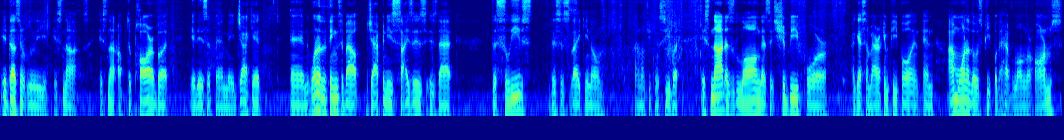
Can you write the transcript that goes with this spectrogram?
it doesn't really, it's not, it's not up to par, but it is a Band-Maid jacket. And one of the things about Japanese sizes is that the sleeves this is like, you know, I don't know if you can see, but it's not as long as it should be for, I guess, American people. And, and I'm one of those people that have longer arms.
